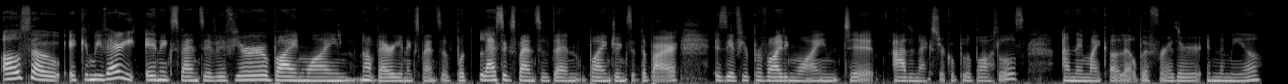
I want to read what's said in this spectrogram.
Also, it can be very inexpensive if you're buying wine, not very inexpensive, but less expensive than buying drinks at the bar, is if you're providing wine to add an extra couple of bottles and they might go a little bit further in the meal.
